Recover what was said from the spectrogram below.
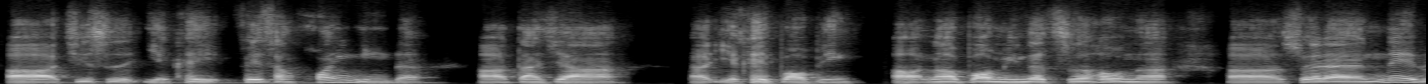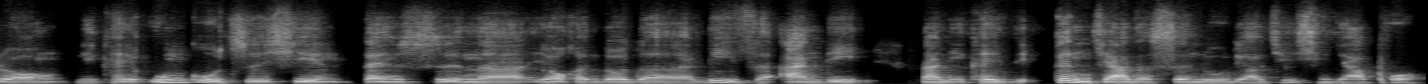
啊，其实也可以非常欢迎的啊，大家啊也可以报名啊。那报名了之后呢，呃，虽然内容你可以温故知新，但是呢，有很多的例子案例，那你可以更加的深入了解新加坡。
